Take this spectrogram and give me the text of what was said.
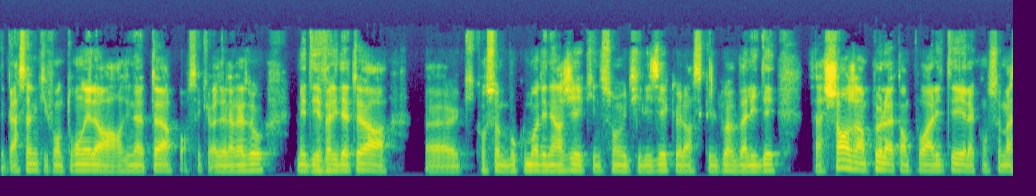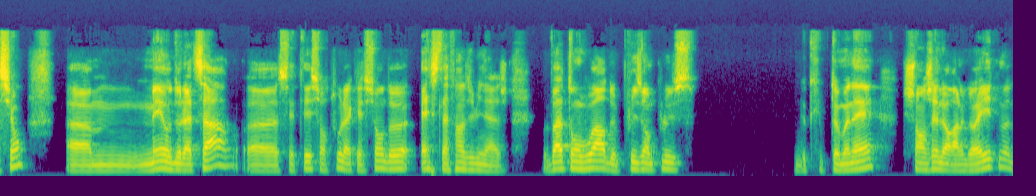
des personnes qui font tourner leur ordinateur pour sécuriser le réseau, mais des validateurs euh, qui consomment beaucoup moins d'énergie et qui ne sont utilisés que lorsqu'ils doivent valider. Ça change un peu la temporalité et la consommation. Euh, mais au-delà de ça, euh, c'était surtout la question de est-ce la fin du minage? Va-t-on voir de plus en plus de crypto-monnaies changer leur algorithme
